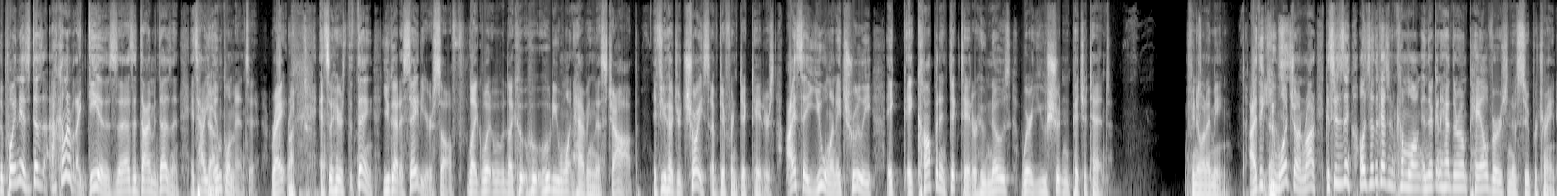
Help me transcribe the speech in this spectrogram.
The point is, it does I come up with ideas as a dime a dozen. It's how you yeah. implement it, right? right? And so here's the thing: you got to say to yourself, like, what, like, who, who, who do you want having this job? If you had your choice of different dictators. I say you want a truly a, a competent dictator who knows where you shouldn't pitch a tent. If you know what I mean. I think yes. you want John Roderick because here's the thing: all these other guys are going to come along and they're going to have their own pale version of Supertrain.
